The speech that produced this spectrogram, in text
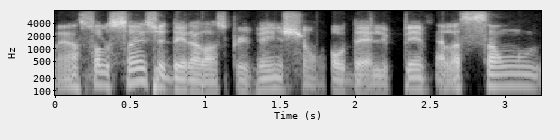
As soluções de Data Loss Prevention, ou DLP, elas são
